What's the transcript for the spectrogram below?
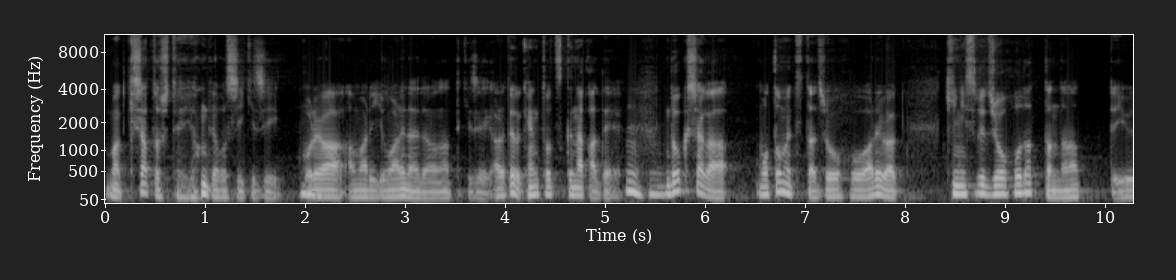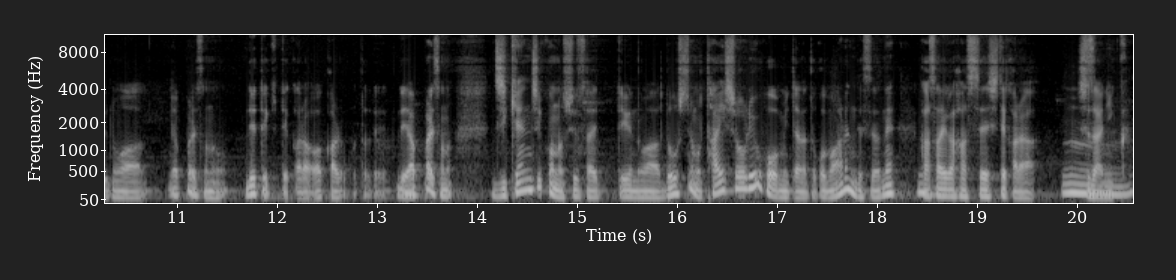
まあ、記者として読んでほしい記事、これはあまり読まれないだろうなって記事、ある程度検討つく中で、読者が求めてた情報、あるいは気にする情報だったんだなっていうのは、やっぱりその出てきてから分かることで、で、やっぱりその事件事故の取材っていうのはどうしても対症療法みたいなところもあるんですよね。火災が発生してから取材に行く。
